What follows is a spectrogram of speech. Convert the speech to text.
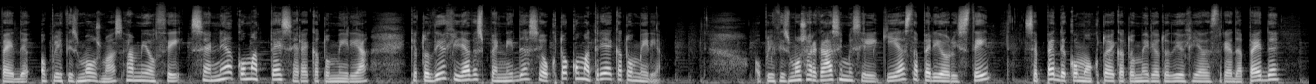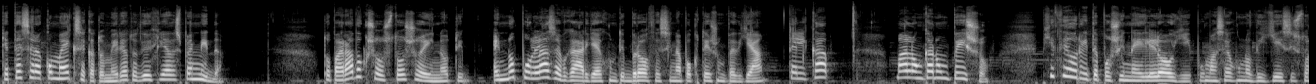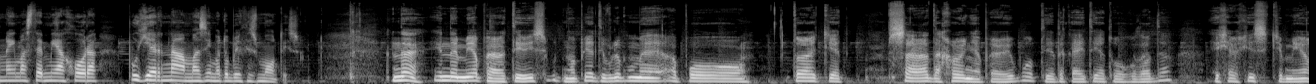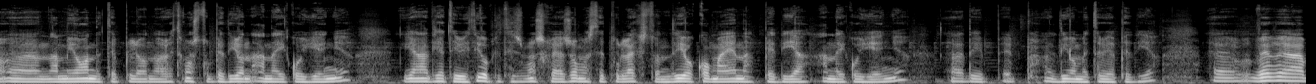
2035 ο πληθυσμός μας θα μειωθεί σε 9,4 εκατομμύρια και το 2050 σε 8,3 εκατομμύρια. Ο πληθυσμός εργάσιμης ηλικίας θα περιοριστεί σε 5,8 εκατομμύρια το 2035 και 4,6 εκατομμύρια το 2050. Το παράδοξο ωστόσο είναι ότι ενώ πολλά ζευγάρια έχουν την πρόθεση να αποκτήσουν παιδιά, τελικά μάλλον κάνουν πίσω. Ποιοι θεωρείτε πως είναι οι λόγοι που μας έχουν οδηγήσει στο να είμαστε μια χώρα που γερνά μαζί με τον πληθυσμό της; Ναι, είναι μια παρατήρηση την οποία τη βλέπουμε από τώρα και 40 χρόνια περίπου, από τη δεκαετία του 80. Έχει αρχίσει και ε, να μειώνεται πλέον ο αριθμός των παιδιών ανά οικογένεια για να διατηρηθεί ο πληθυσμός χρειαζόμαστε τουλάχιστον 2,1 παιδιά ανά οικογένεια, δηλαδή 2 ε, με 3 παιδιά. Ε, βέβαια,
